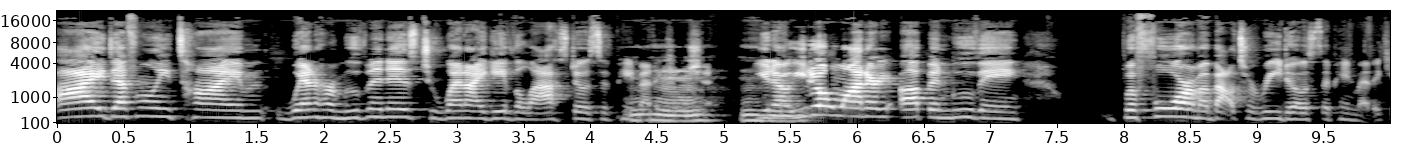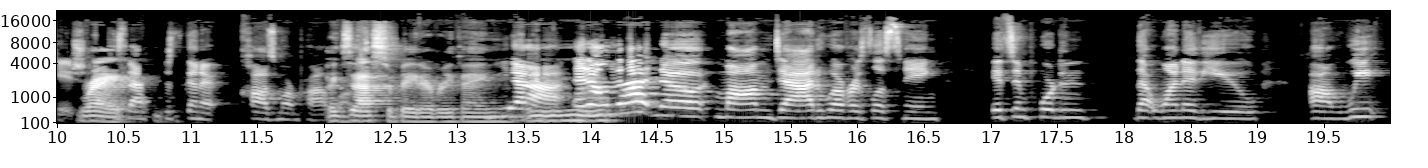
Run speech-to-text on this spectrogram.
I definitely time when her movement is to when I gave the last dose of pain Mhm, medication. You know, mhm. you don't want her up and moving before I'm about to redose the pain medication. Right. That's just going to cause more problems. exacerbate everything. Yeah. And Mhm. on that note, mom, dad, whoever's listening, it's important that one of you, um, we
